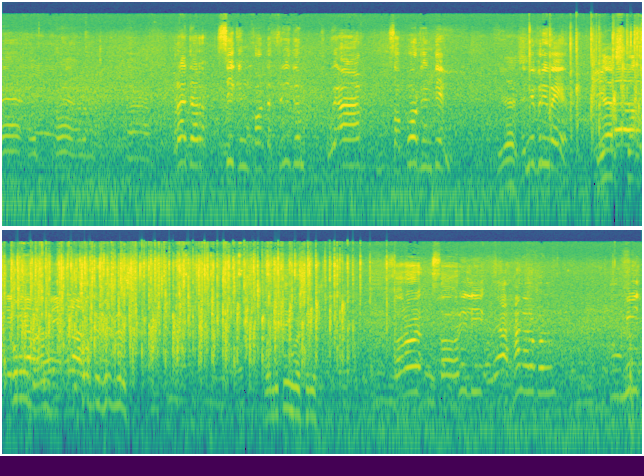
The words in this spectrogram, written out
uh, uh, brother seeking for the freedom, we are supporting them Yes. in everywhere. Yes, that's cool, man. It's talking business. What do you think, Wasim? So, so really, we are honorable to meet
